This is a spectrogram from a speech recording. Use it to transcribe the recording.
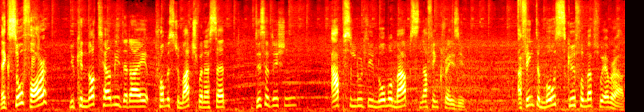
Like, so far, you cannot tell me that I promised too much when I said this edition, absolutely normal maps, nothing crazy. I think the most skillful maps we ever had.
